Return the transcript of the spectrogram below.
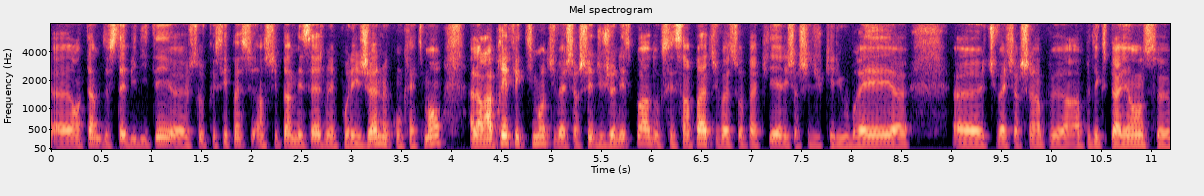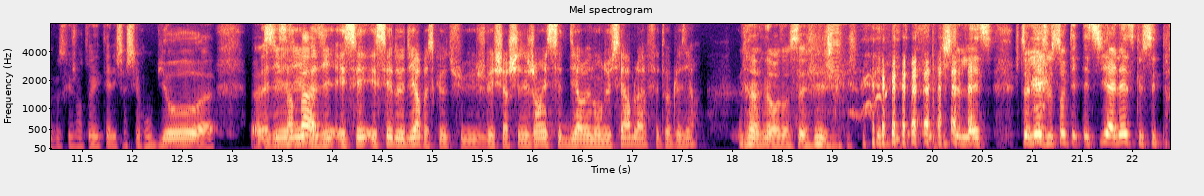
Euh, en termes de stabilité, je trouve que c'est pas un super message même pour les jeunes concrètement. Alors après, effectivement, tu vas chercher du jeune espoir, donc c'est sympa. Tu vas sur le papier aller chercher du Kelly Oubre, tu vas chercher un peu, un peu d'expérience parce que j'ai entendu que tu aller chercher Rubio. vas-y, vas-y, vas-y. Essaie, essaie, de dire parce que tu, je vais chercher des gens. Essaie de dire le nom du Serbe là. Fais-toi plaisir. Non, non, non je, je, te laisse. Je te laisse. Je sens que tu étais si à l'aise que c'est pas,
